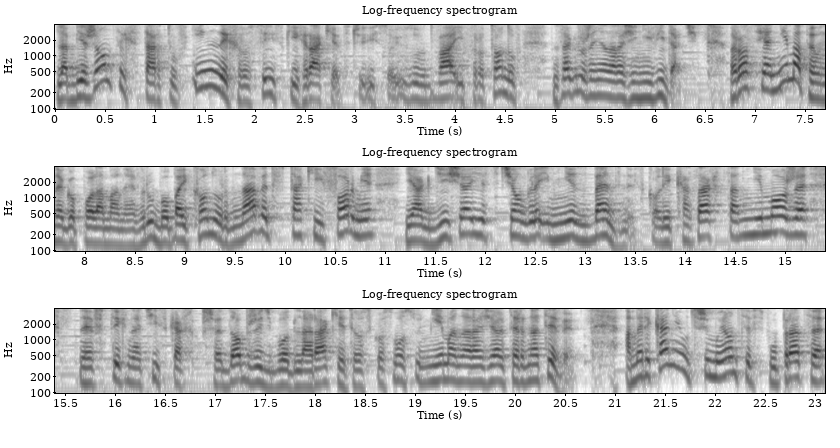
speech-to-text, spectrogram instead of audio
Dla bieżących startów innych rosyjskich rosjańskich rakiet, czyli Sojuzów 2 i Protonów, zagrożenia na razie nie widać. Rosja nie ma pełnego pola manewru, bo Bajkonur nawet w takiej formie jak dzisiaj jest ciągle im niezbędny. Z kolei Kazachstan nie może e, w tych naciskach przedobrzyć, bo dla rakiet Roskosmosu nie ma na razie alternatywy. Amerykanie utrzymujący współpracę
